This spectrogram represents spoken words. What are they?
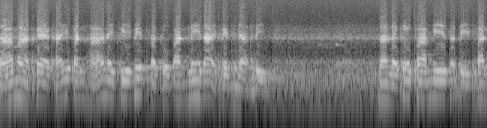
สามารถแก้ไขปัญหาในชีวิตปัจจุบันนี้ได้เป็นอย่างดี นั่นแหละคือความมีสติปัญ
